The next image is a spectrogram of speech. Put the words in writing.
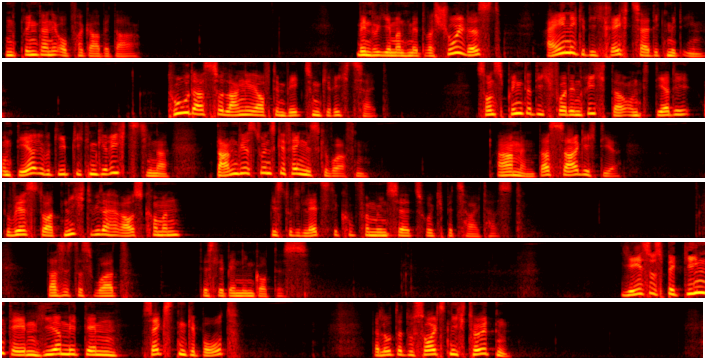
und bring deine Opfergabe dar. Wenn du jemandem etwas schuldest, einige dich rechtzeitig mit ihm. Tu das, solange ihr auf dem Weg zum Gericht seid. Sonst bringt er dich vor den Richter und der, die, und der übergibt dich dem Gerichtsdiener. Dann wirst du ins Gefängnis geworfen. Amen, das sage ich dir. Du wirst dort nicht wieder herauskommen, bis du die letzte Kupfermünze zurückbezahlt hast. Das ist das Wort des lebendigen Gottes. Jesus beginnt eben hier mit dem sechsten Gebot. Der Luther, du sollst nicht töten.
